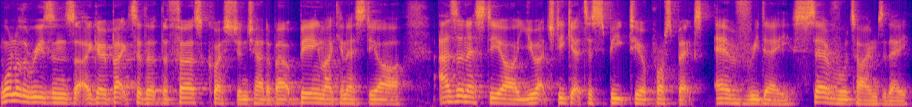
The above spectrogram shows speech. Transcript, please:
one of the reasons that I go back to the, the first question, Chad, about being like an SDR, as an SDR, you actually get to speak to your prospects every day, several times a day.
